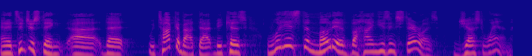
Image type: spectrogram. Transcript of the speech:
And it's interesting uh, that we talk about that because what is the motive behind using steroids? Just when?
